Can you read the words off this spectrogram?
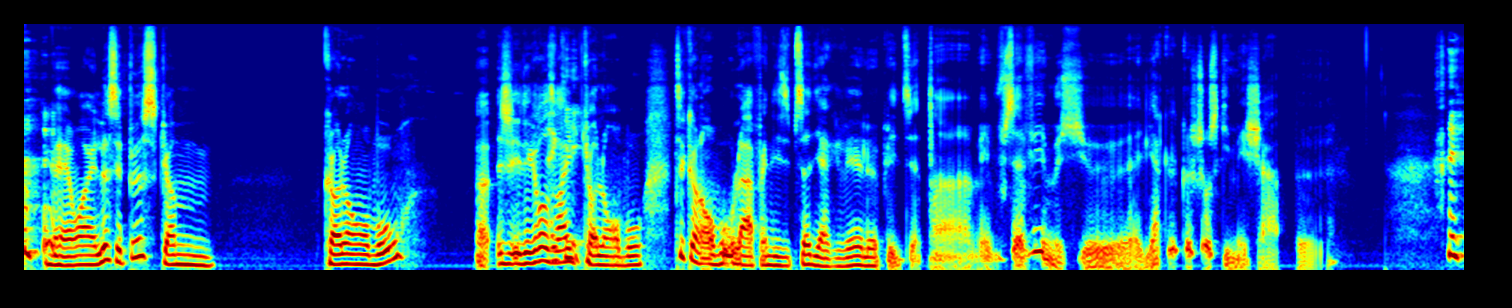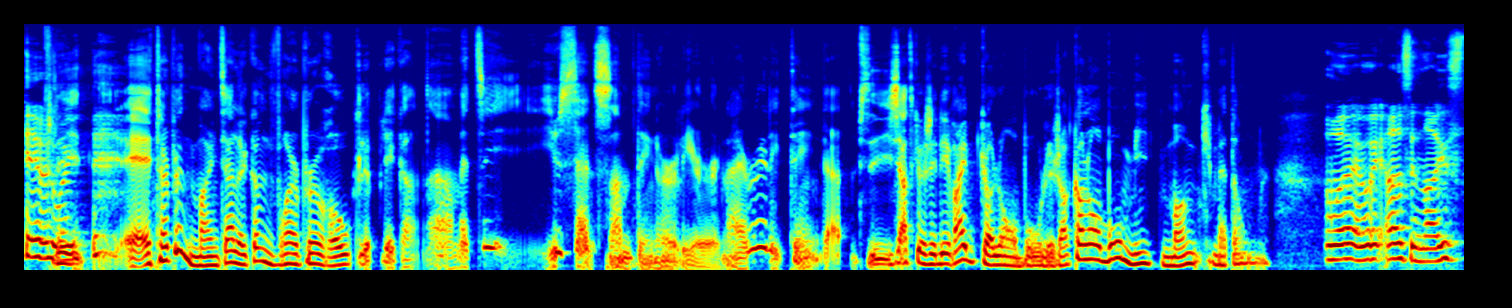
mais ouais, là c'est plus comme Colombo. Ah, J'ai des grosses vibes Colombo. Tu sais, Colombo, là, à la fin des épisodes, il arrivait, là, pis il disait Ah, mais vous savez, monsieur, il y a quelque chose qui m'échappe. Puis oui. Elle est un peu de même, elle a comme une voix un peu rauque, là, est comme, ah, mais tu sais, you said something earlier, and I really think that. Pis en tout cas, j'ai des vibes Colombo, là, genre Colombo meet Monk, mettons. là. Ouais, ouais, ah, c'est nice.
